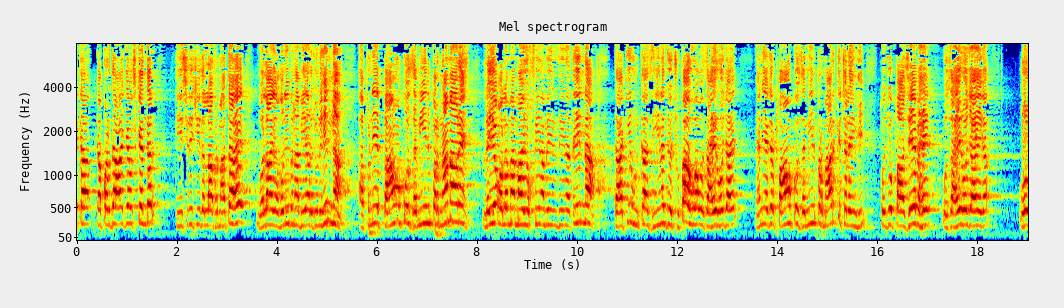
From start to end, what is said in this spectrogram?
کا کا پردہ آ گیا اس کے اندر۔ تیسری چیز اللہ فرماتا ہے، ولا غریب نہ بے ارجل اپنے پاؤں کو زمین پر نہ ماریں۔ لیے علما زینت تاکہ ان کا زینت جو چھپا ہوا وہ ظاہر ہو جائے۔ یعنی اگر پاؤں کو زمین پر مار کے چلیں گی، تو جو پازیب ہے، وہ ظاہر ہو جائے گا۔ وہ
